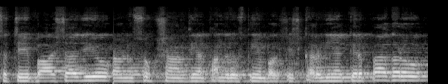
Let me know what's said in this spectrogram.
ਸੱਚੇ ਪਾਤਸ਼ਾਹ ਜੀਓ। ਸਾਨੂੰ ਸੁਖ ਸ਼ਾਂਤੀਆਂ ਤੰਦਰੁਸਤੀਆਂ ਬਖਸ਼ਿਸ਼ ਕਰਨੀਆਂ, ਕਿਰਪਾ ਕਰੋ।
